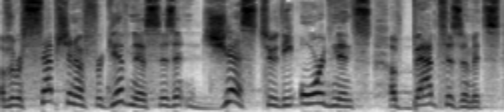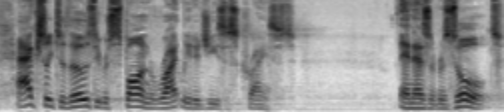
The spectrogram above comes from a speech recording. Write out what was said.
of the reception of forgiveness isn't just to the ordinance of baptism, it's actually to those who respond rightly to Jesus Christ. And as a result,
